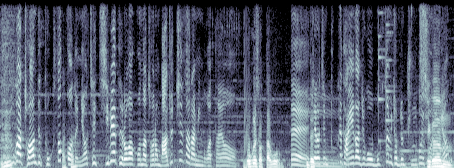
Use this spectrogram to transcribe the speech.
누가 저한테 독 썼거든요. 제 집에 들어갔거나 저랑 마주친 사람인 것 같아요. 독을 썼다고. 네, 근데- 제가 지금 독에 당해가지고 목숨이 점점 줄고 있거든요. 지금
